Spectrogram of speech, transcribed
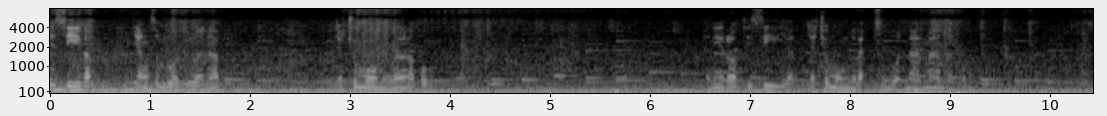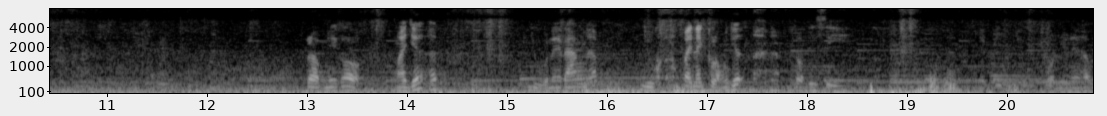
ที่สี่ครับ ยังสำรวจอยู่เลยนะครับจะชั่วโมงหนึ่งแล้วนะครับผม อันนี้รอบที่สี่จะชั่วโมงหนึงแล้วสำรวจนานมากครับผม รอบนี้ก็มาเยอะครับ อยู่ในรังนะครับ อยู่ไปในกล่องเยอะนะครับ รอบที่สี่จะบินอยู่วนอยู่นะครับ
